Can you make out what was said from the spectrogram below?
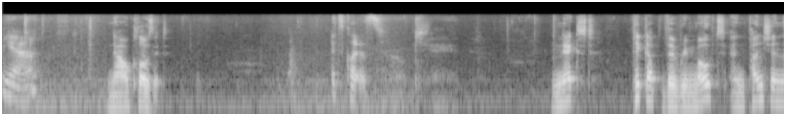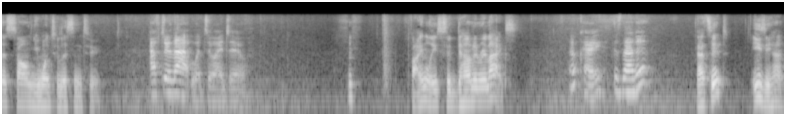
Yeah. Now close it. It's closed. Okay. Next, pick up the remote and punch in the song you want to listen to. After that, what do I do? Finally, sit down and relax. Okay. Is that it? That's it. Easy, huh?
